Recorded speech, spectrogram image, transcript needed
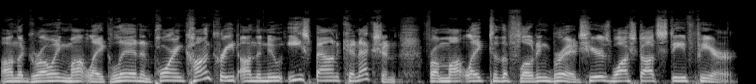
on the growing Montlake lid and pouring concrete on the new eastbound connection from Montlake to the floating bridge. Here's WSDOT Steve Pierre.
